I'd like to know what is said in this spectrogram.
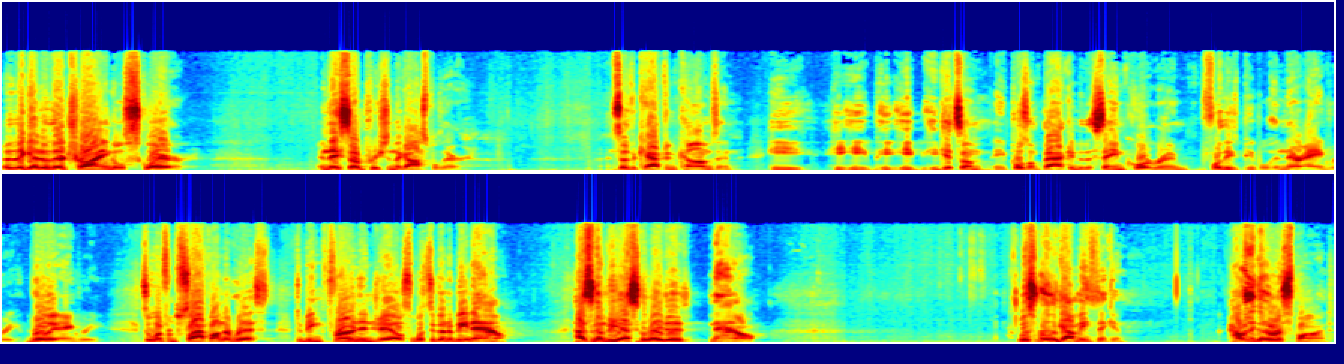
They go to their triangle square. And they start preaching the gospel there. And so the captain comes and he, he, he, he, he gets them, he pulls them back into the same courtroom for these people, and they're angry, really angry. So it went from slap on the wrist to being thrown in jail. So what's it going to be now? How's it going to be escalated now? This really got me thinking. How are they going to respond?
